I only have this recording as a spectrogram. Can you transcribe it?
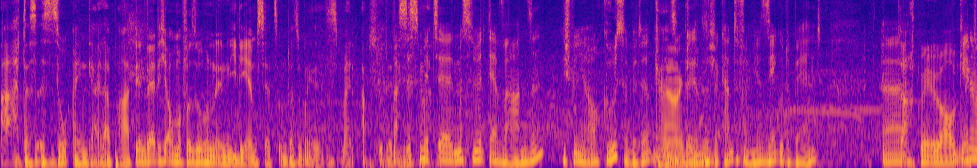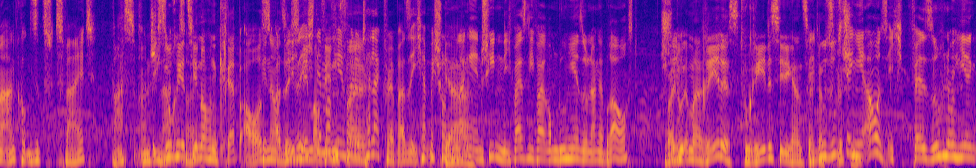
Ach, das ist so ein geiler Part. Den werde ich auch mal versuchen, in EDM-Sets unterzubringen. Das ist mein absoluter Was ist mit, äh, was ist mit der Wahnsinn? Die spielen ja auch. Grüße bitte. Keine Ahnung, nicht. Bekannte von mir, sehr gute Band. Äh, Sagt mir überhaupt gerne nichts. mal angucken, sind zu zweit. Bass und Ich suche jetzt hier noch einen Crepe aus. Genau, also ich, ich, nehme auf jeden Fall. Nutella Crab. Also ich habe mich schon Ja. lange entschieden. Ich weiß nicht, warum du hier so lange brauchst. weil Schön- du immer redest. Du redest hier die ganze Zeit. du suchst den hier aus. Ich versuche nur hier ein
